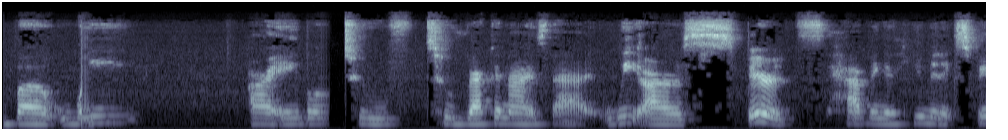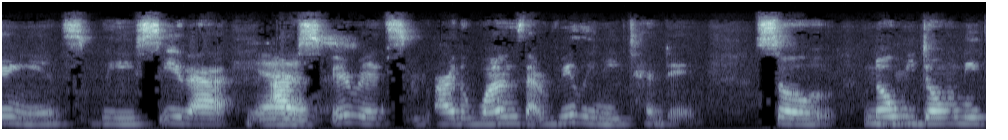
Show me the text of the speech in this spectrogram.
But we are able to to recognize that we are spirits having a human experience. We see that our spirits are the ones that really need tending. So no, we don't need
